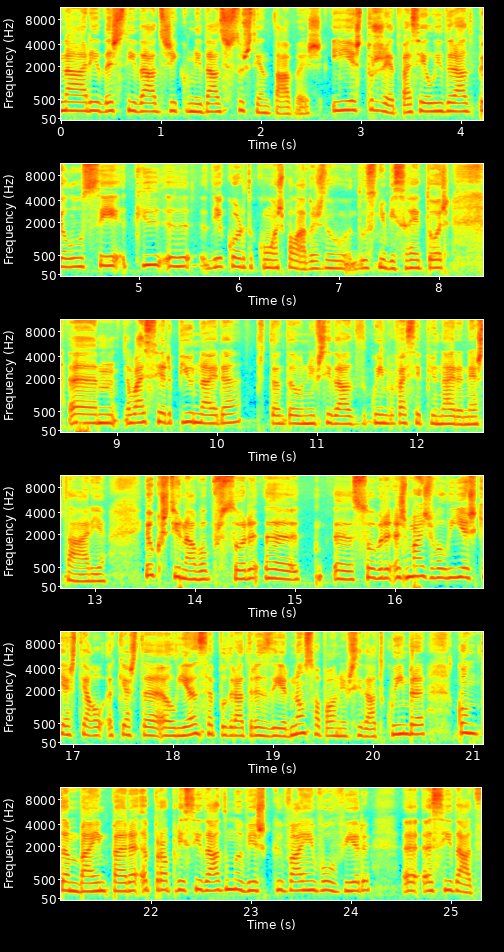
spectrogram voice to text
na área das cidades e comunidades sustentáveis. E este projeto vai ser liderado pela UC, que, eh, de acordo com as palavras do, do Sr. Vice-Reitor, eh, vai ser pioneira, portanto, a Universidade de Coimbra vai ser pioneira nesta área. Eu questionava o professor uh, sobre as mais-valias que que esta aliança poderá trazer, não só para a Universidade de Coimbra, como também para a própria cidade, uma vez que vai envolver a cidade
